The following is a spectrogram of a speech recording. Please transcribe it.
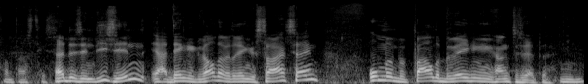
Fantastisch. Hè, dus in die zin ja, denk ik wel dat we erin gestart zijn om een bepaalde beweging in gang te zetten. -hmm.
